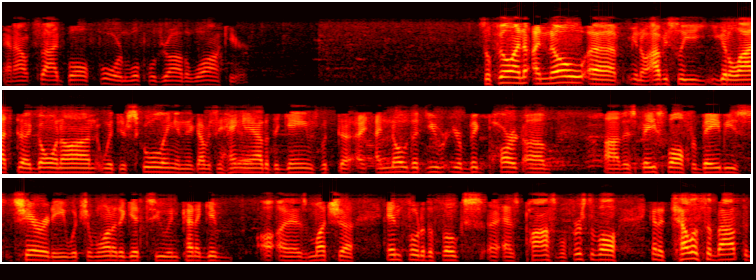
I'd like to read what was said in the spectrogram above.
And outside ball four, and Wolf will draw the walk here. So Phil, I, I know uh, you know obviously you get a lot uh, going on with your schooling and obviously hanging out at the games, but uh, I, I know that you, you're a big part of uh, this baseball for babies charity, which I wanted to get to and kind of give uh, as much uh, info to the folks uh, as possible. First of all, kind of tell us about the,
